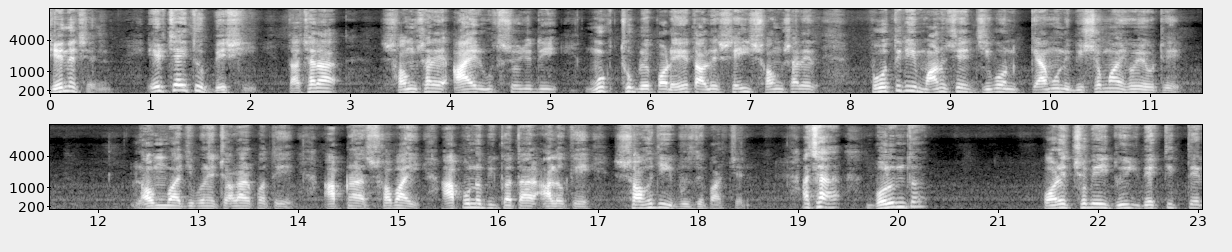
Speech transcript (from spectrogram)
জেনেছেন, এর চাইতেও বেশি। তাছাড়া সংসারে আয়ের উৎস যদি মুখ থুবড়ে পড়ে, তাহলে সেই সংসারের প্রতিটি মানুষের জীবন কেমন বিষময় হয়ে ওঠে। লম্বা জীবনে চলার পথে আপনারা সবাই আপন অভিজ্ঞতার আলোকে সহজেই বুঝতে পারছেন। আচ্ছা বলুন তো, পরের ছবি এই দুই ব্যক্তিত্বের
